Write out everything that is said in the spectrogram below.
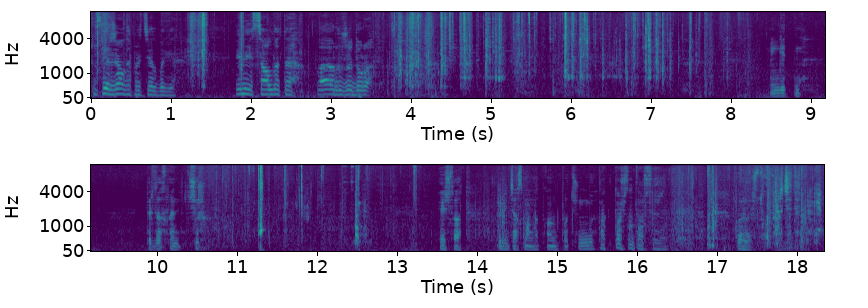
ту сержанта прицел багир ине солдата оружие дорад мен кеттім бір охранять жүр. Еш ұстат бірінші асманға атқан ұмытпа так точно тарсы жүр көресіз тұқылдары жетеді екен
